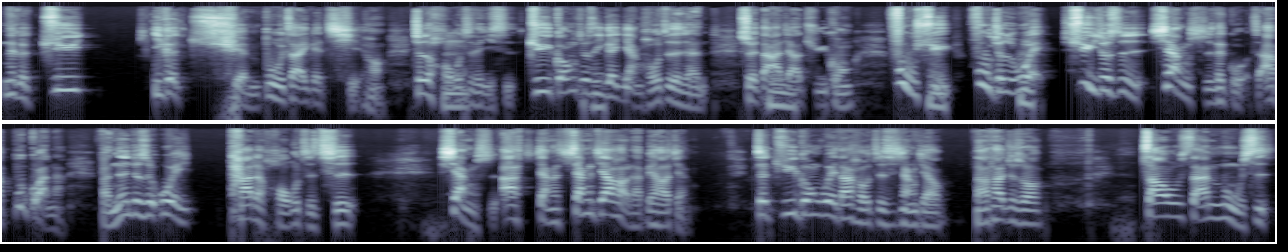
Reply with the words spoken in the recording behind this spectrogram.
那个居一个犬部在一个且，哈，就是猴子的意思。嗯、居公就是一个养猴子的人，所以大家叫居公。父畜，父就是喂，畜就是橡实的果子啊。不管了，反正就是喂他的猴子吃橡实啊。讲香蕉好了，不要讲。这鞠躬喂他猴子吃香蕉，然后他就说：朝三暮四，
